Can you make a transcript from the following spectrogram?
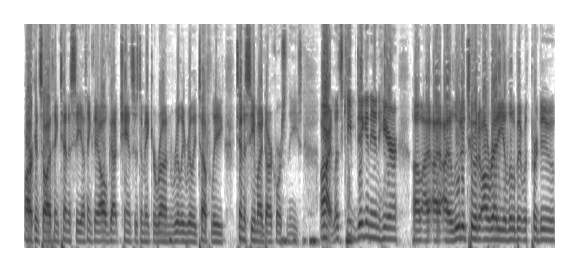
Arkansas. I think Tennessee. I think they all have got chances to make a run. Really, really tough league. Tennessee, my dark horse in the East. All right, let's keep digging in here. Um, I, I, alluded to it already a little bit with Purdue.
